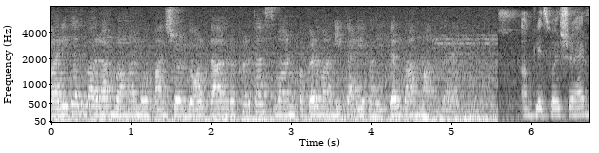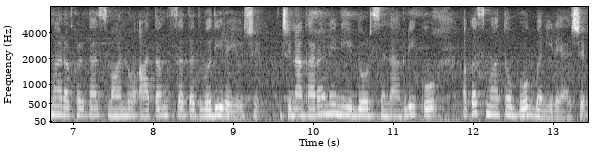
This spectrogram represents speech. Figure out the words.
પાલિકા દ્વારા વાહનો પાછળ દોડતા રખડતા શ્વાન પકડવાની કાર્યવાહી કરવા માંગ કરાઈ. અંકલેશ્વર શહેરમાં રખડતા શ્વાનનો આતંક સતત વધી રહ્યો છે, જેના કારણે નિર્દોષ નાગરિકો અકસ્માતનો ભોગ બની રહ્યા છે.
